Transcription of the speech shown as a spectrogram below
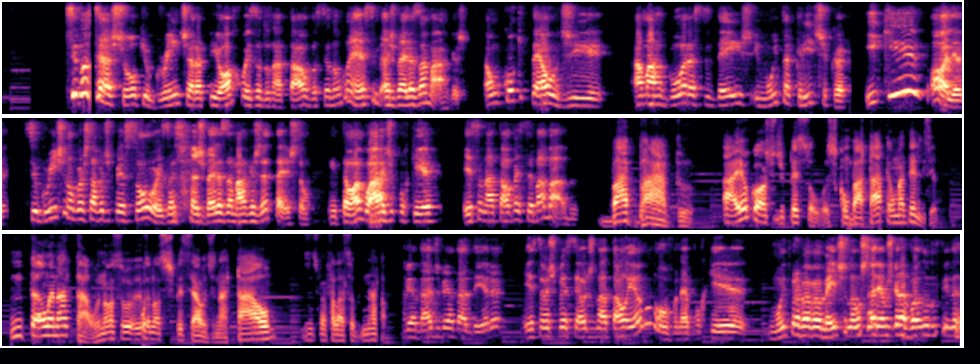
Se você achou que o Grinch era a pior coisa do Natal, você não conhece as velhas amargas. É um coquetel de amargor, acidez e muita crítica. E que, olha, se o Grinch não gostava de pessoas, as, as velhas amargas detestam. Então aguarde, porque esse Natal vai ser babado. Babado! Ah, eu gosto de pessoas. Com batata é uma delícia. Então é Natal. O nosso, o nosso especial de Natal. A gente vai falar sobre Natal. Verdade verdadeira, esse é o especial de Natal e Ano Novo, né? Porque muito provavelmente não estaremos gravando no fim da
